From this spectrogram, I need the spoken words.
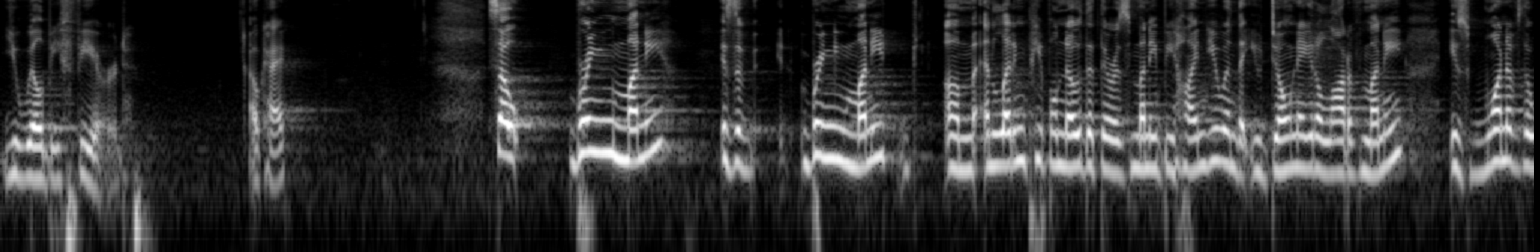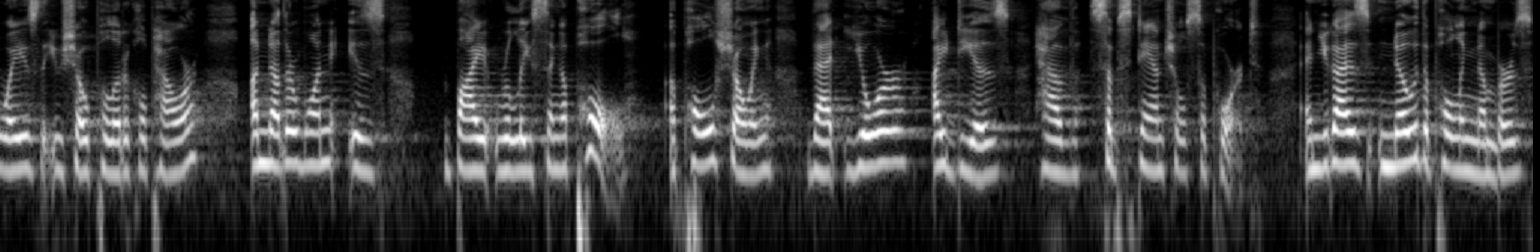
you will be feared. Okay? So, bringing money is a, bringing money um, and letting people know that there is money behind you and that you donate a lot of money is one of the ways that you show political power. Another one is by releasing a poll, a poll showing that your ideas have substantial support. And you guys know the polling numbers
